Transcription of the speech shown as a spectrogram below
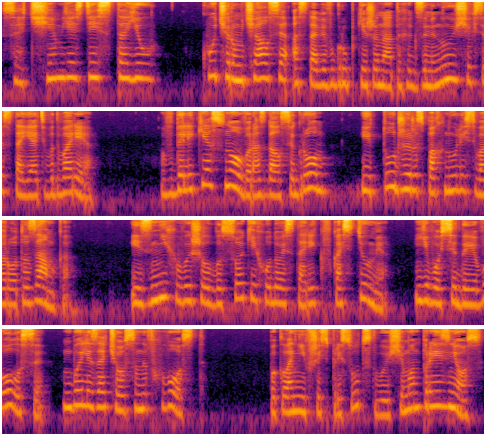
Зачем я здесь стою? Кучер умчался, оставив группки женатых экзаменующихся стоять во дворе. Вдалеке снова раздался гром, и тут же распахнулись ворота замка. Из них вышел высокий худой старик в костюме. Его седые волосы были зачесаны в хвост. Поклонившись присутствующим, он произнес:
